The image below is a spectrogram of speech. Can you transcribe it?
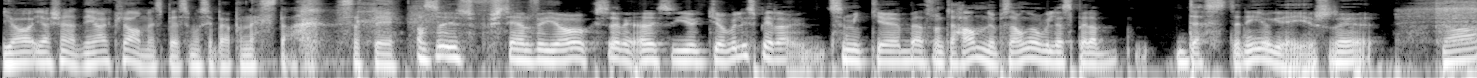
jag, jag känner att när jag är klar med ett spel så måste jag börja på nästa. Så att det, Alltså just förstående för jag också. Alltså, jag, jag vill ju spela så mycket Battlefront i hand nu. På samma gång vill jag spela Destiny och grejer. Så det, ja.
